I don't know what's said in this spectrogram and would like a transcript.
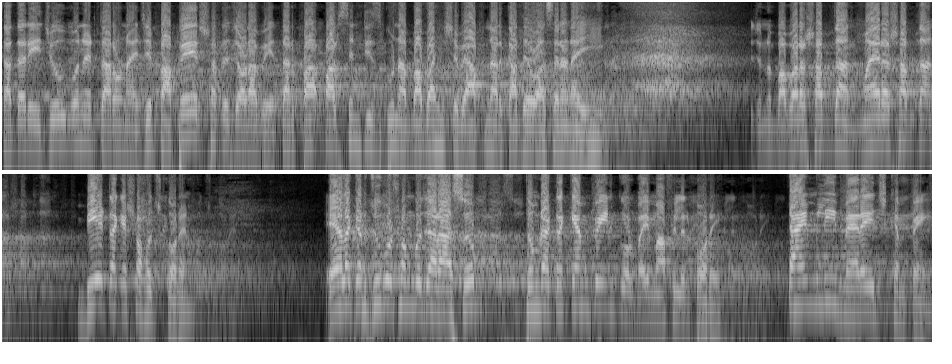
তাদের এই যৌবনের তাড়নায় যে পাপের সাথে জড়াবে, তার পার্সেন্টেজ গুণা বাবা হিসেবে আপনার কাঁধেও আছে না নাই? এজন্য বাবারা সাবধান, মায়েরা সাবধান, বিয়েটাকে সহজ করেন। এলাকার যুব সংঘ যারা আছো তোমরা একটা ক্যাম্পেইন করবা এই মাহফিলের পরে। Timely marriage campaign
